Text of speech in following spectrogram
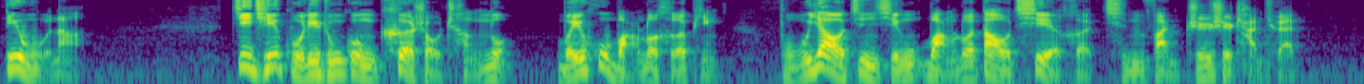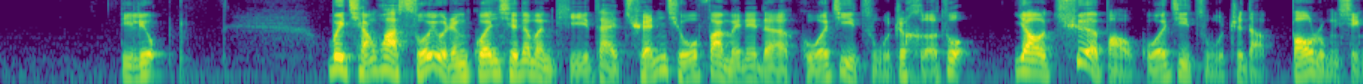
第五呢，即其鼓励中共恪守承诺，维护网络和平，不要进行网络盗窃和侵犯知识产权。第六。为强化所有人关心的问题在全球范围内的国际组织合作，要确保国际组织的包容性，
